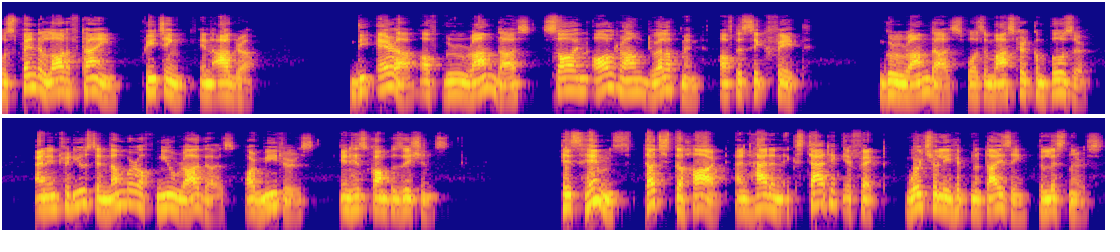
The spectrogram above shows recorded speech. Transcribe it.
who spent a lot of time preaching in Agra. The era of Guru Ram Das saw an all round development of the Sikh faith. Guru Ram Das was a master composer and introduced a number of new ragas or meters in his compositions. His hymns touched the heart and had an ecstatic effect, virtually hypnotizing the listeners.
